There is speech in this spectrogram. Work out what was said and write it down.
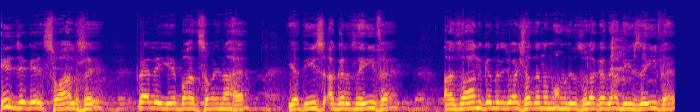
اس جگہ سوال سے پہلے یہ بات سمجھنا ہے یہ حدیث اگر ضعیف ہے اذان کے اندر جو اشد محمد رسول اللہ کہتے ہیں حدیث ضعیف ہے۔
